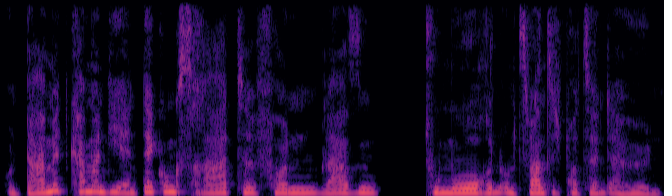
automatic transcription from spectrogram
Und damit kann man die Entdeckungsrate von Blasentumoren um 20 Prozent erhöhen.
